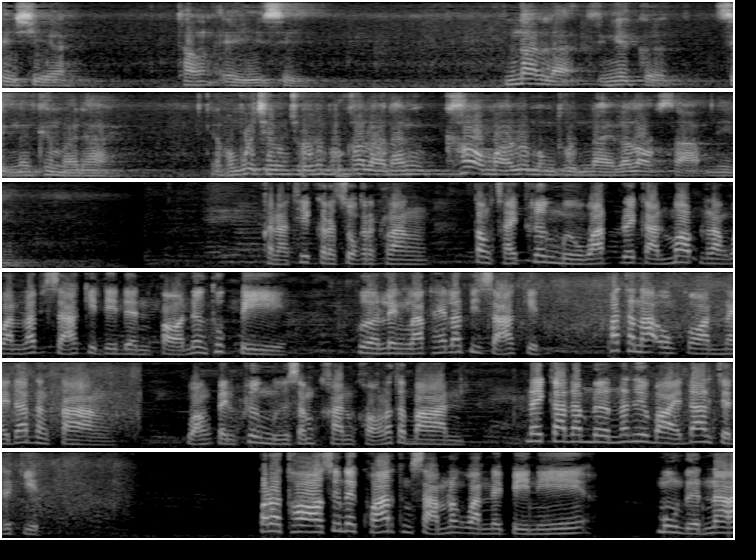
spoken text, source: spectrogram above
เอเชียทั้ง AEC นั่นแหละถึงจะเกิดสิ่งนั้นขึ้นมาได้แต่ผมก็เชิญชวนให้พวกเขาเหล่านั้นเข้ามาร่วมลงทุนในระลอกสามนี้ ขณะที่กระทรวงการคลังต้องใช้เครื่องมือวัดด้วยการมอบรางวัลรัฐวิสาหกิจดีเด่นต่อเนื่องทุกปี เพื่อเร่งรัดให้รัฐวิสาหกิจ พัฒนาองค์กรในด้านต่างๆ หวังเป็นเครื่องมือสำคัญของรัฐบาล ในการดำเนินนโยบายด้านเศรษฐกิจ ปตทซึ่งได้คว้าถึง 3 รางวัลในปีนี้ มุ่งเดินหน้า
